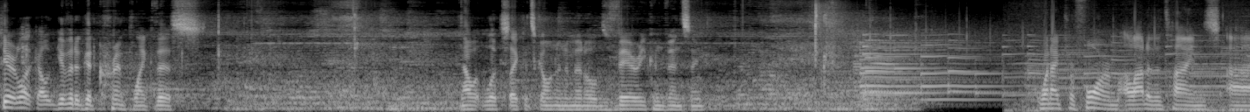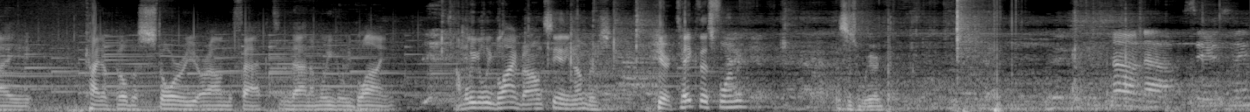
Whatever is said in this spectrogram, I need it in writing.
Here, look, I'll give it a good crimp like this. Now it looks like it's going in the middle. It's very convincing. When I perform, a lot of the times I kind of build a story around the fact that I'm legally blind. I'm legally blind, but I don't see any numbers. Here, take this for me. This is weird. Oh no. Seriously?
